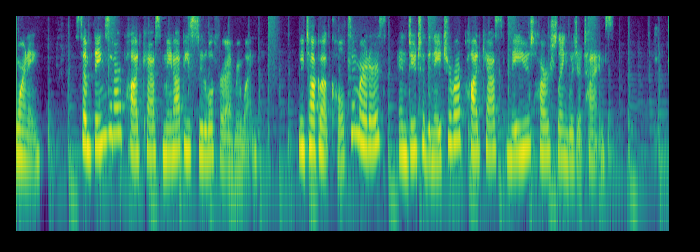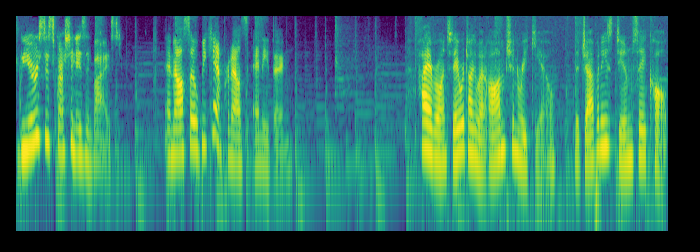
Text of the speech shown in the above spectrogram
Warning Some things in our podcast may not be suitable for everyone. We talk about cults and murders, and due to the nature of our podcast, may use harsh language at times. Viewers' discretion is advised. And also, we can't pronounce anything. Hi everyone, today we're talking about Aum Shinrikyo, the Japanese doomsday cult,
